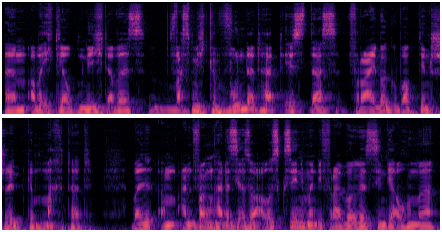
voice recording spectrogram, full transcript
Ähm, aber ich glaube nicht. Aber es, was mich gewundert hat, ist, dass Freiburg überhaupt den Schritt gemacht hat. Weil am Anfang hat es ja so ausgesehen, ich meine, die Freiburger sind ja auch immer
